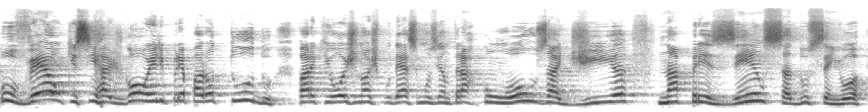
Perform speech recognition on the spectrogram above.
O véu que se rasgou, ele preparou tudo para que hoje nós pudéssemos entrar com ousadia na presença do Senhor.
